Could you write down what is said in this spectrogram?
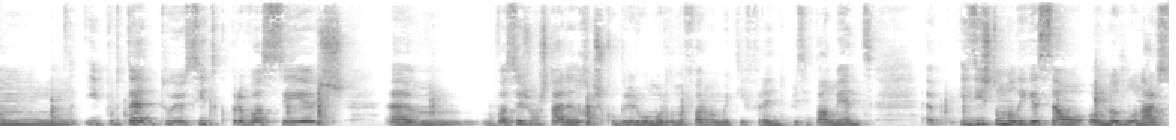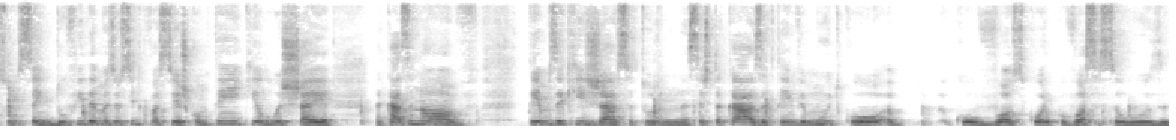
Um, e portanto, eu sinto que para vocês. Um, vocês vão estar a redescobrir o amor de uma forma muito diferente, principalmente existe uma ligação ao Nodo Lunar Sul, sem dúvida, mas eu sinto que vocês, como têm aqui a lua cheia na casa 9, temos aqui já Saturno na sexta casa, que tem a ver muito com, a, com o vosso corpo, com a vossa saúde.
